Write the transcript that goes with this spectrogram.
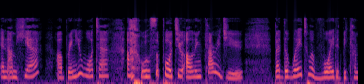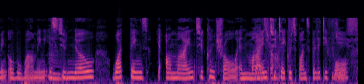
and I'm here. I'll bring you water. I will support you. I'll encourage you. But the way to avoid it becoming overwhelming mm. is to know what things are mine to control and mine That's to right. take responsibility for. Yes.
